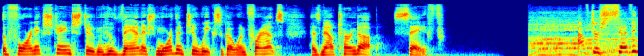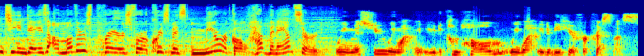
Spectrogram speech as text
The foreign exchange student who vanished more than two weeks ago in France has now turned up safe. Oh! After 17 days, a mother's prayers for a Christmas miracle have been answered. We miss you. We want you to come home. We want you to be here for Christmas.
